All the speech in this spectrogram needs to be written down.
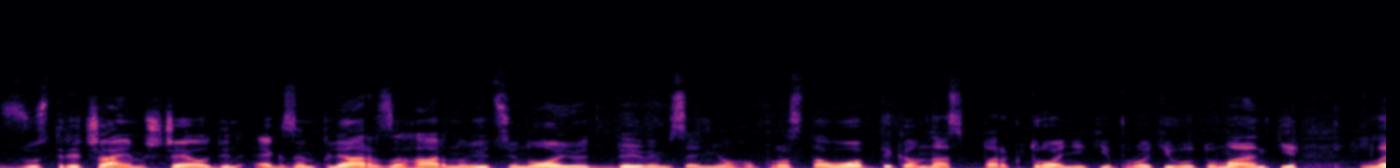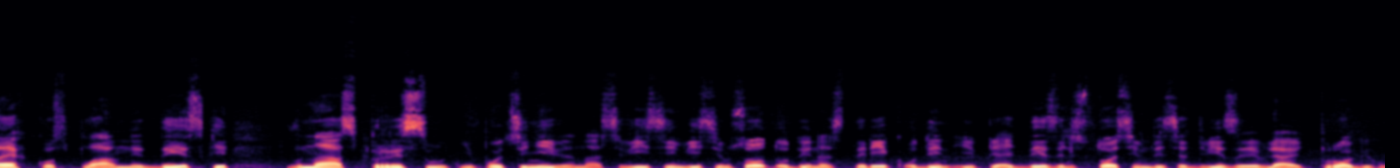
Зустрічаємо ще один екземпляр за гарною ціною. Дивимося нього. Проста оптика. В нас парктроніки противотуманки, легкосплавні диски. В нас присутні. По ціні він нас 8800, 11 рік, 1,5 дизель, 172 заявляють пробігу.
